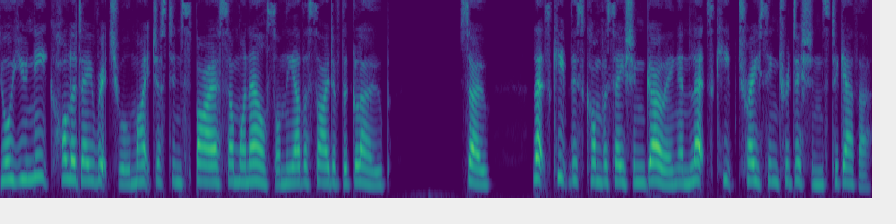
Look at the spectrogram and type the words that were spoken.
Your unique holiday ritual might just inspire someone else on the other side of the globe. So, let's keep this conversation going and let's keep tracing traditions together.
